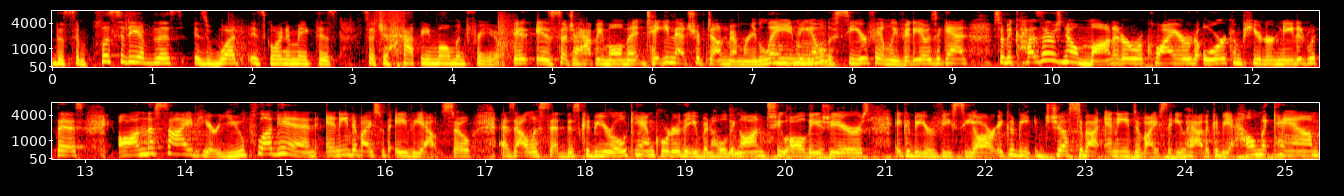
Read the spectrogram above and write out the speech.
the simplicity of this is what is going to make this such a happy moment for you. It is such a happy moment. Taking that trip down memory lane, mm -hmm. being able to see your family videos again. So because there's no monitor required or computer needed with this, on the side here, you plug in any device with AV out. So as Alyce said, said, this could be your old camcorder that you've been holding on to all these years. It could be your VCR. It could be just about any device that you have. It could be a helmet cam.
